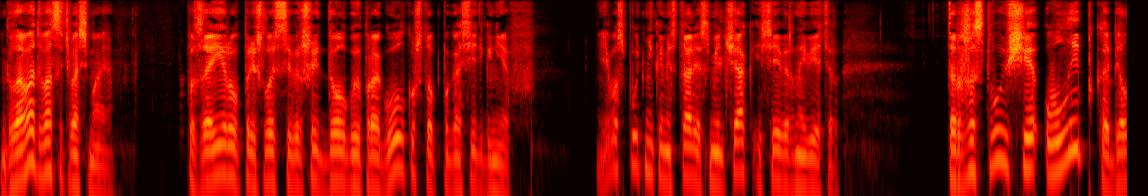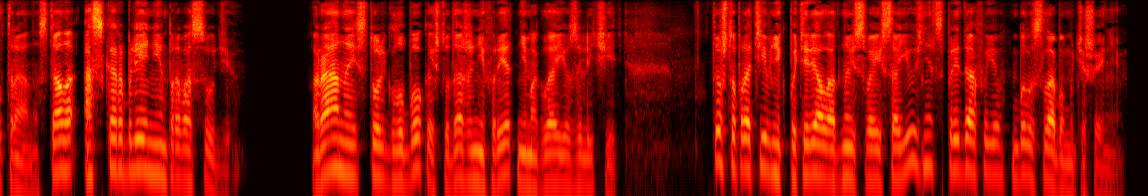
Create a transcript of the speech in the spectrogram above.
Глава 28. Позаиру пришлось совершить долгую прогулку, чтобы погасить гнев. Его спутниками стали Смельчак и Северный ветер. Торжествующая улыбка Белтрана стала оскорблением правосудию. Раной столь глубокой, что даже Нефред не могла ее залечить. То, что противник потерял одну из своих союзниц, предав ее, было слабым утешением.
